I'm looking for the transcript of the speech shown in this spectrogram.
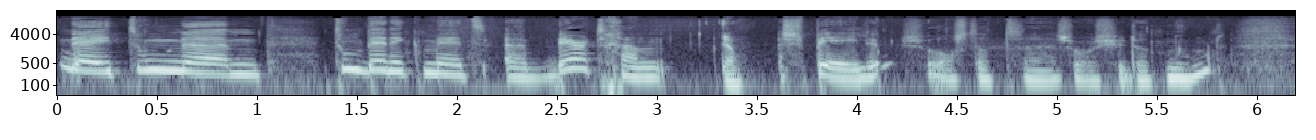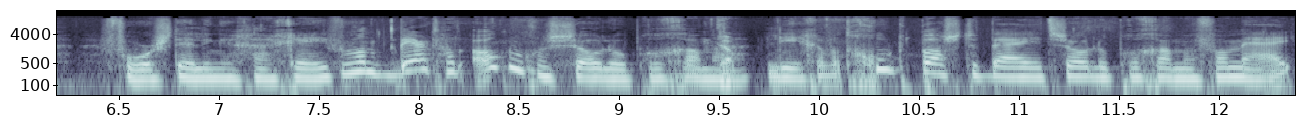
Nee, toen, um, toen ben ik met uh, Bert gaan Ja. spelen, zoals, dat, uh, zoals je dat noemt. Voorstellingen gaan geven. Want Bert had ook nog een soloprogramma Ja. liggen... wat goed paste bij het soloprogramma van mij.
